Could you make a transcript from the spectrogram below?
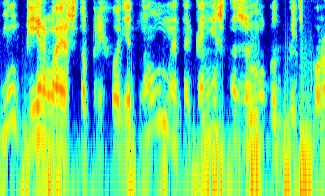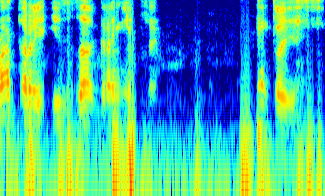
Ну, первое, что приходит на ум, это, конечно же, могут быть кураторы из-за границы. Ну, то есть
